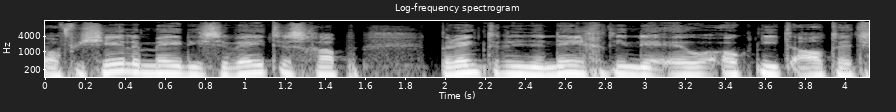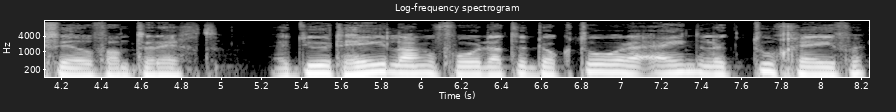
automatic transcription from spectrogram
Officiële medische wetenschap brengt er in de 19e eeuw ook niet altijd veel van terecht. Het duurt heel lang voordat de doktoren eindelijk toegeven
